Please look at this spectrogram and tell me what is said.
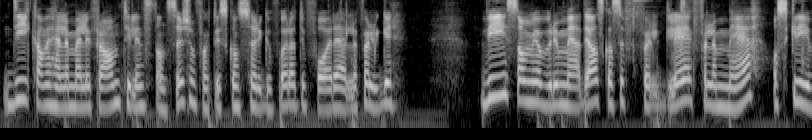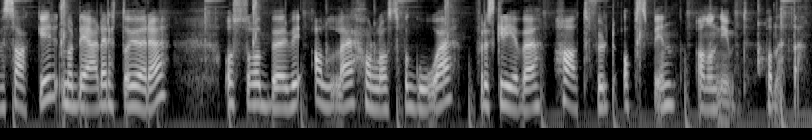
De kan vi heller melde fra om til instanser som faktisk kan sørge for at de får reelle følger. Vi som jobber i media skal selvfølgelig følge med og skrive saker når det er det rette å gjøre, og så bør vi alle holde oss for gode for å skrive hatefullt oppspinn anonymt på nettet.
